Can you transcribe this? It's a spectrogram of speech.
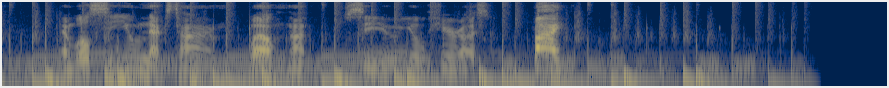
And we'll see you next time. Well, not see you, you'll hear us. Bye!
